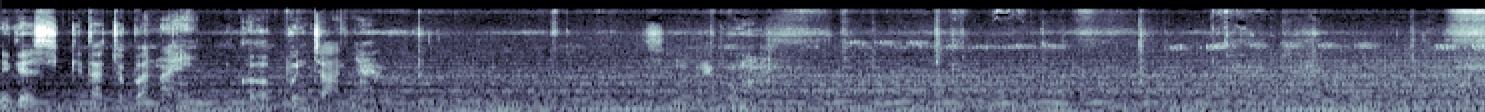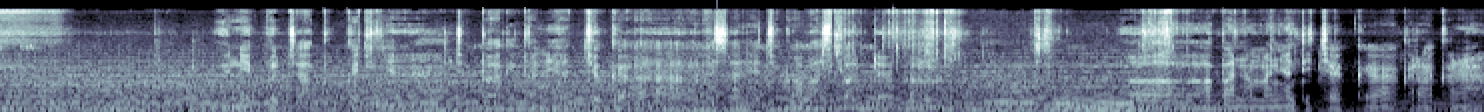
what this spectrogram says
Ini guys kita coba naik ke puncaknya. Assalamualaikum. Ini puncak bukitnya. Coba kita lihat juga. Saya juga waspada karena eh, apa namanya dijaga kera-kera.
